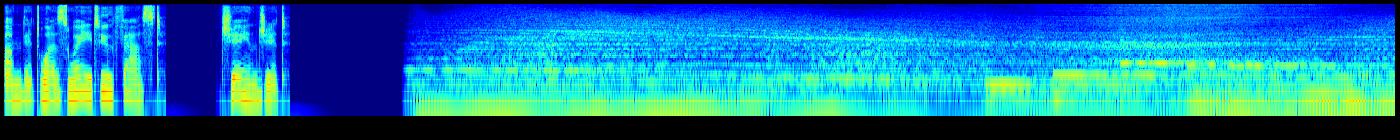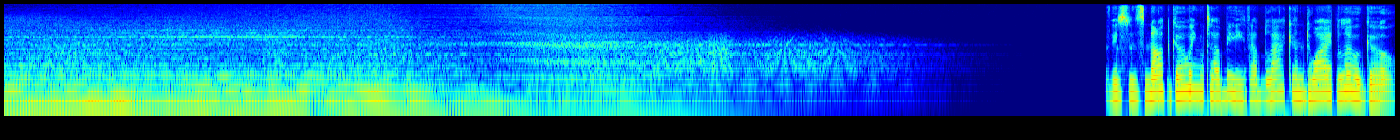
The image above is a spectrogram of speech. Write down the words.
and it was way too fast. Change it. This is not going to be the black and white logo.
